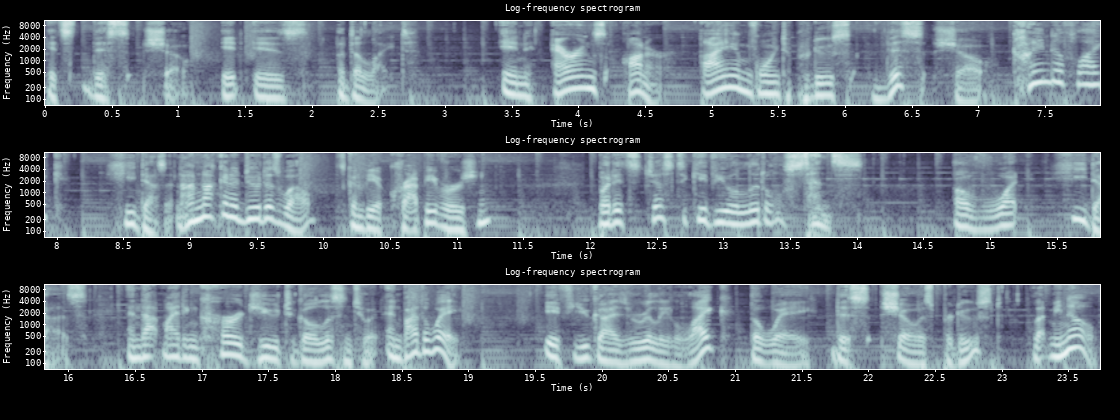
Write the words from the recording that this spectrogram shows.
it's this show. It is a delight. In Aaron's honor, I am going to produce this show kind of like he does it. I'm not going to do it as well. It's going to be a crappy version, but it's just to give you a little sense of what he does. And that might encourage you to go listen to it. And by the way, if you guys really like the way this show is produced, let me know.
